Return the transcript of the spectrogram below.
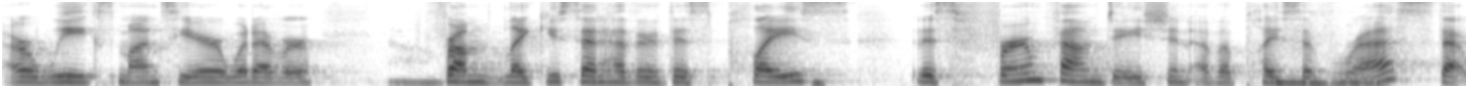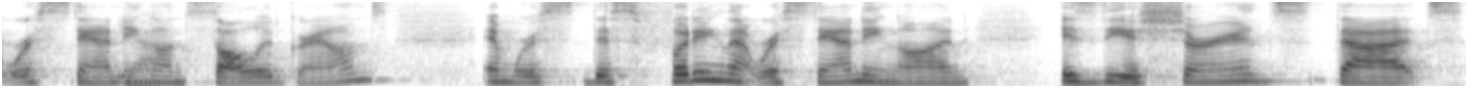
our weeks months year whatever from like you said heather this place this firm foundation of a place of mm-hmm. rest that we're standing Yeah. on solid ground. And we're this footing that we're standing on is the assurance that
